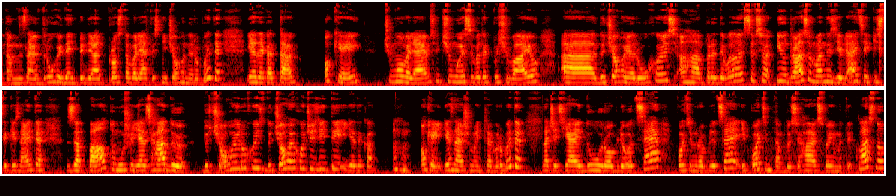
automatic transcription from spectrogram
там не знаю, другий день підряд просто валятись, нічого не робити, я така, так, окей. Чому валяємося? Чому я себе так почуваю? До чого я рухаюсь? Ага, передивилася все, і одразу в мене з'являється якийсь такий, знаєте, запал, тому що я згадую, до чого я рухаюсь, до чого я хочу дійти, і я така, угу, окей, я знаю, що мені треба робити. Значить, я йду, роблю оце, потім роблю це, і потім там досягаю своєї мети. Класно,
